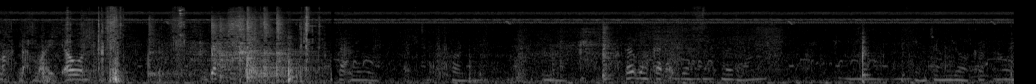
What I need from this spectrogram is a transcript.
មកដាក់បាយអូនទៅបងកាត់អត់យកនៅដល់ខ្ញុំចង់យកកាត់ឲ្យ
